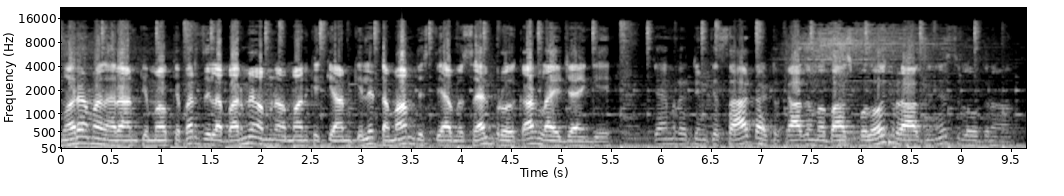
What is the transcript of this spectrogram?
मुहर्रम हराम के मौके पर जिला भर में अमन अमान के क्याम के लिए तमाम दस्तियाब वसायल बरोकार लाए जाएँगे। कैमरा टीम के साथ डॉक्टर काजम अब्बास बलोच लोधरा।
